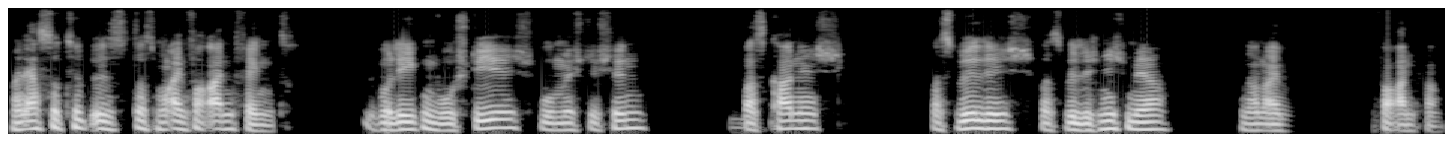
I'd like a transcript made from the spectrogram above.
Mein erster Tipp ist, dass man einfach anfängt überlegen, wo stehe ich, wo möchte ich hin, was kann ich, was will ich, was will ich nicht mehr und dann einfach anfangen.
